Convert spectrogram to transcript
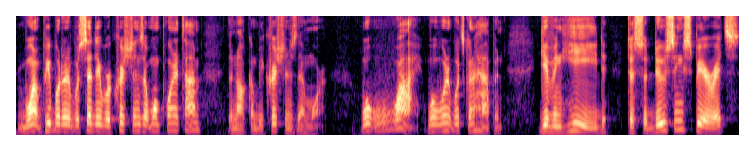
One, people that said they were Christians at one point in time, they're not going to be Christians no more. Well, why? Well, what, what's going to happen? Giving heed to seducing spirits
